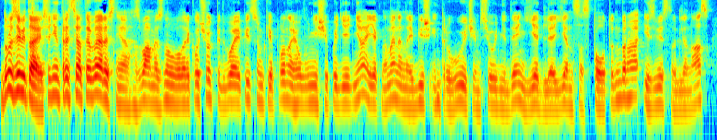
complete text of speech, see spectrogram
Друзі, вітаю! Сьогодні 30 вересня. З вами знову Валерій Клочок підбиває підсумки про найголовніші події дня. І, як на мене, найбільш інтригуючим сьогодні день є для Єнса Столтенберга і, звісно, для нас.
